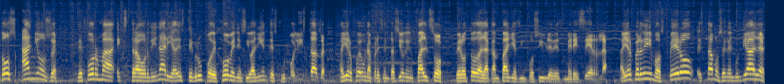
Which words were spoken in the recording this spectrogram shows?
dos años de forma extraordinaria de este grupo de jóvenes y valientes futbolistas. Ayer fue una presentación en falso, pero toda la campaña es imposible desmerecerla. Ayer perdimos, pero estamos en el Mundial,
